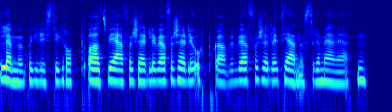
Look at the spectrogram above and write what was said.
lemmer på Kristi kropp, og at vi er forskjellige. Vi har forskjellige oppgaver, vi har forskjellige tjenester i menigheten.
